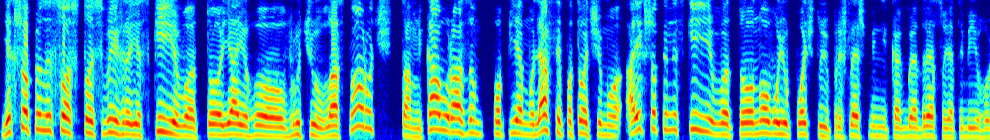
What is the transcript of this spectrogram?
Якщо пилисос хтось виграє з Києва, то я його вручу власноруч, там і каву разом поп'ємо, ляси поточимо. А якщо ти не з Києва, то новою почтою прийшлеш мені би, адресу, я тобі його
